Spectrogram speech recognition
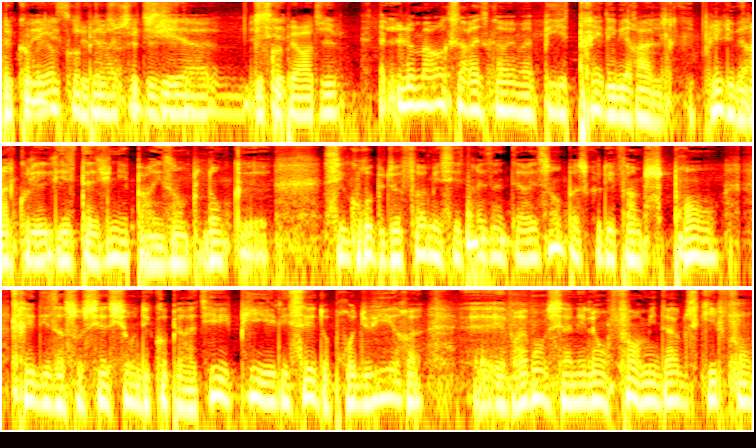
des commerces qui étaient sous cette égide euh, de c'est- coopératives. Le Maroc, ça reste quand même un pays très libéral, plus libéral que les États-Unis, par exemple. Donc, euh, ces groupes de femmes, et c'est très intéressant parce que les femmes se prennent, créent des associations, des coopératives, et puis elles essayent de produire. euh, Et vraiment, c'est un élan formidable ce qu'ils font.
